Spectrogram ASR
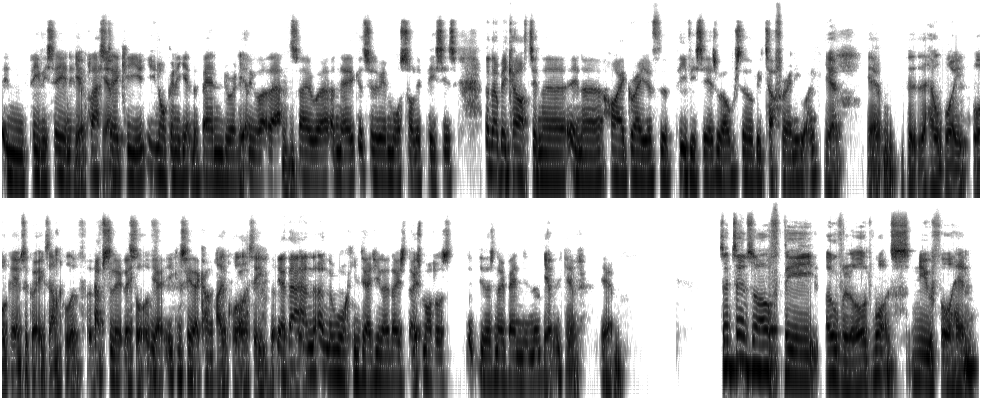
in PVC and in Yeah, the plastic. You, you're not going to get the bend or anything like that. Mhm. So uh, and they're sort of in more solid pieces, and they'll be cast in a in a higher grade of the PVC as well, so they'll be tougher anyway. Yeah, the, the Hellboy board game's a great example of, of Absolutely, sort of yeah. You can see that kind of high quality. but- Yeah, that and, and the Walking Dead. You know those those models. There's no bend in them. Yep, yep. yeah. So in terms of the Overlord, what's new for him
